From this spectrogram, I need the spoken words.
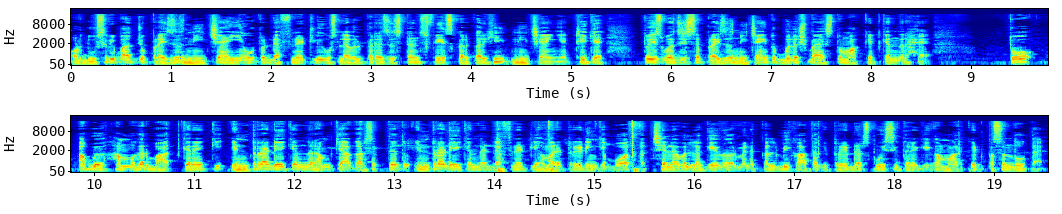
और दूसरी बात, जो प्राइजेस नीचे आई है, वो तो डेफिनेटली उस लेवल पर रेजिस्टेंस फेस कर कर ही नीचे आई है, ठीक है? तो इस वजह से प्राइजेस नीचे आई तो बुलिश बायस तो मार्केट के अंदर है। तो अब हम अगर बात करें कि इंट्रा डे के अंदर हम क्या कर सकते हैं तो इंट्रा डे के अंदर डेफिनेटली हमारे ट्रेडिंग के बहुत अच्छे लेवल लगे हुए और मैंने कल भी कहा था कि ट्रेडर्स को इसी तरीके का मार्केट पसंद होता है।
